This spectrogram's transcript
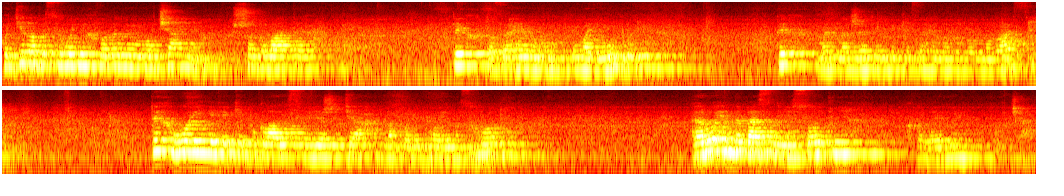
Хотіла би сьогодні хвилиною мовчання вшанувати тих, хто загинув у Маріуполі, тих мирних які загинули в Волновасі, тих воїнів, які поклали своє життя на полі воїна Сходу, героїв Небесної Сотні хвилиною мовчання.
